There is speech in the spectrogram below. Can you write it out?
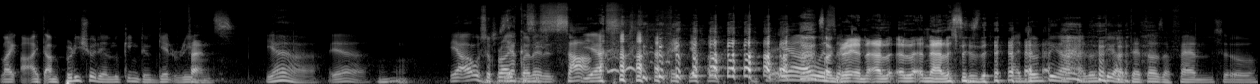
Like I, I'm pretty sure they're looking to get rid. Fans. Yeah, yeah, Mm. yeah. I was Yeah, surprised by 'cause that. he sucks. Yeah, yeah. yeah I was. Some great anal- analysis there. I don't think I, I don't think Arteta's a fan. So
